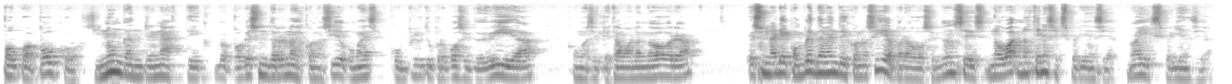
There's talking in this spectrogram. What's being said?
poco a poco. Si nunca entrenaste, porque es un terreno desconocido como es cumplir tu propósito de vida, como es el que estamos hablando ahora, es un área completamente desconocida para vos. Entonces no, va, no tenés experiencia, no hay experiencia.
